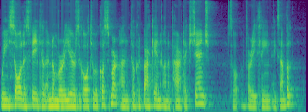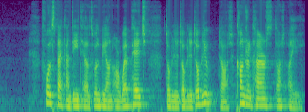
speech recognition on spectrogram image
We sold this vehicle a number of years ago to a customer and took it back in on a part exchange. So a very clean example. Full spec and details will be on our webpage www.condroncars.ie.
